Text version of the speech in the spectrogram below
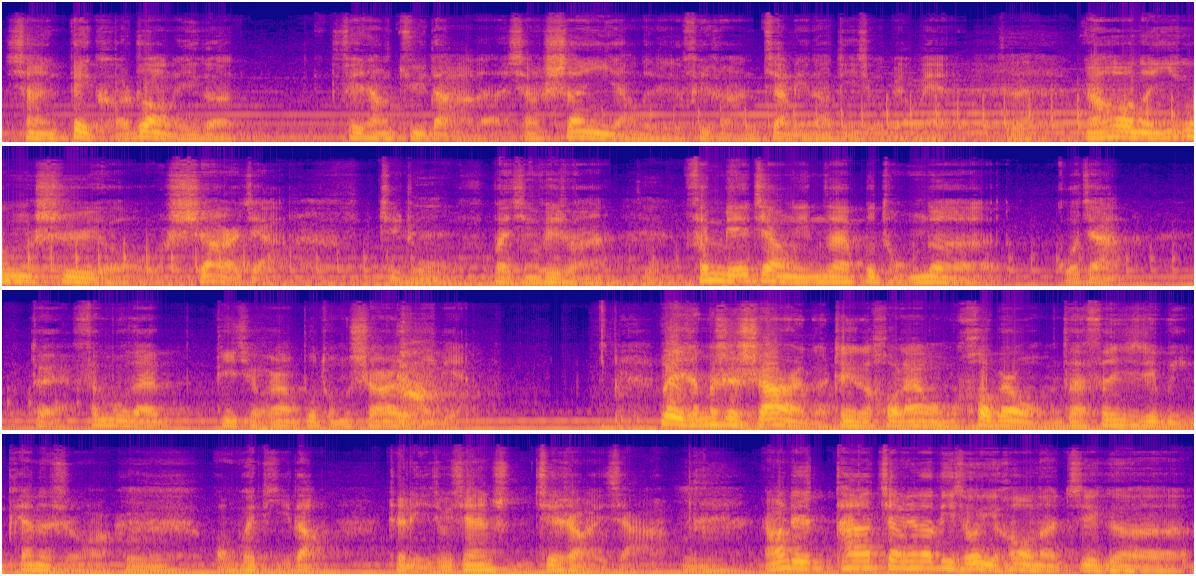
像贝壳状的一个非常巨大的像山一样的这个飞船降临到地球表面，对，然后呢，一共是有十二架这种外星飞船，对分别降临在不同的国家，对，分布在地球上不同十二个地点。为什么是十二个？这个后来我们后边我们在分析这部影片的时候，嗯，我们会提到，这里就先介绍一下啊。嗯，然后这它降临到地球以后呢，这个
